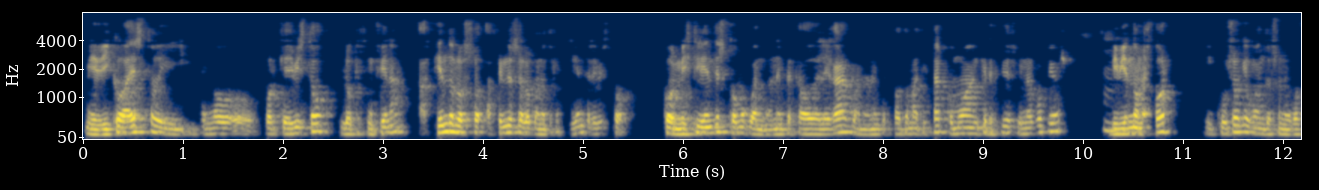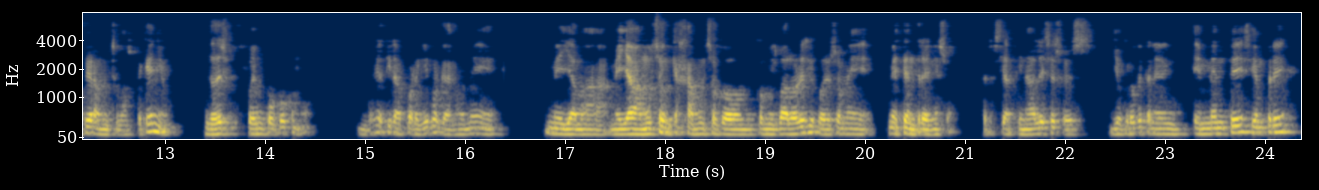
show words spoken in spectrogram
me dedico a esto y tengo, porque he visto lo que funciona haciéndolo, haciéndoselo con otros clientes, he visto con mis clientes cómo cuando han empezado a delegar, cuando han empezado a automatizar, cómo han crecido sus negocios viviendo mejor, incluso que cuando su negocio era mucho más pequeño. Entonces fue un poco como, voy a tirar por aquí porque además me, me, llama, me llama mucho, encaja mucho con, con mis valores y por eso me, me, centré en eso. Pero si al final es eso, es yo creo que tener en mente siempre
